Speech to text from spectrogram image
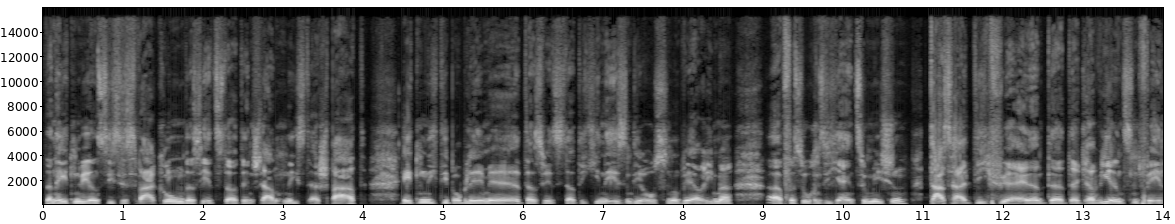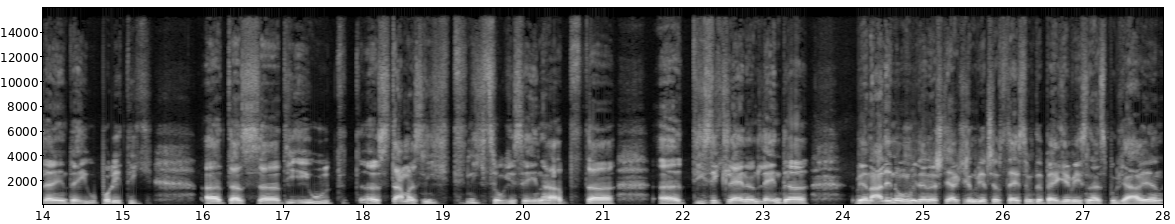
Dann hätten wir uns dieses Vakuum, das jetzt dort entstanden ist, erspart, hätten nicht die Probleme, dass jetzt dort die Chinesen, die Russen und wer auch immer äh, versuchen, sich einzumischen. Das halte ich für einen der, der gravierendsten Fehler in der EU-Politik. Äh, dass äh, die EU es damals nicht, nicht so gesehen hat. Da äh, diese kleinen Länder wären alle noch mit einer stärkeren Wirtschaftsleistung dabei gewesen als Bulgarien,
